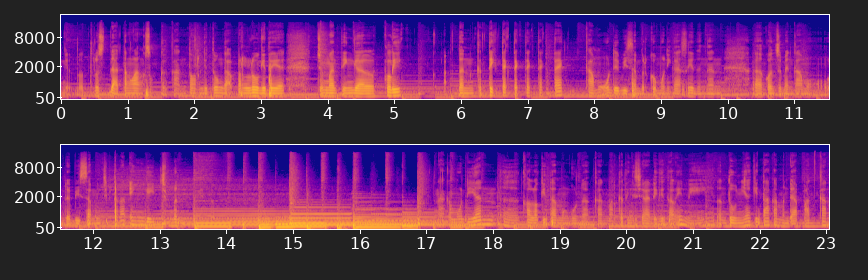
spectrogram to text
gitu, terus datang langsung ke kantor gitu nggak perlu gitu ya. Cuma tinggal klik dan ketik tek tek tek tek tek kamu udah bisa berkomunikasi dengan uh, konsumen kamu. Udah bisa menciptakan engagement gitu. Nah kemudian uh, kalau kita menggunakan marketing secara digital ini tentunya kita akan mendapatkan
